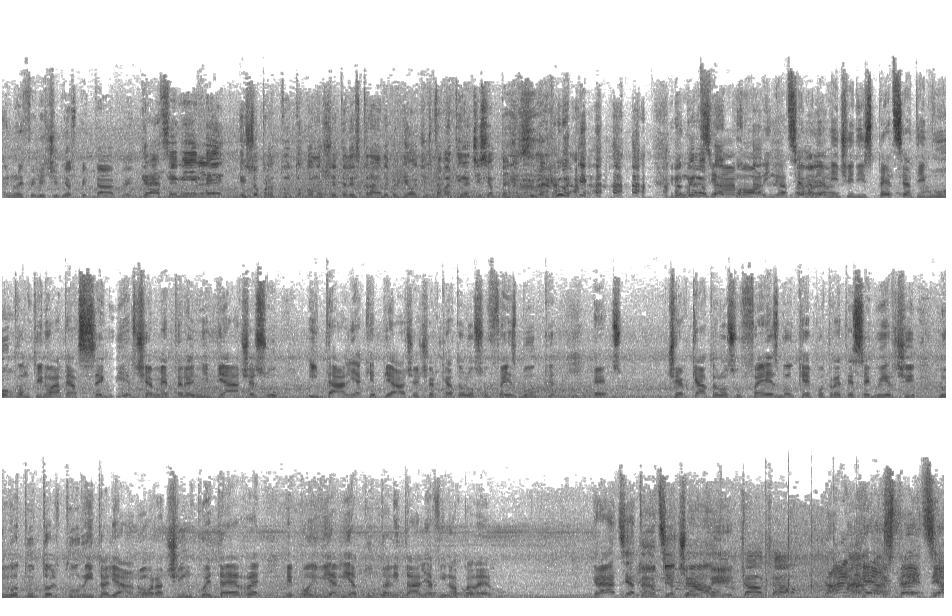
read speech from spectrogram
E noi felici di ospitarvi. Grazie mille e soprattutto conoscete le strade perché oggi stamattina ci siamo persi. ringraziamo, ringraziamo gli amici di Spezia TV, continuate a seguirci e a mettere il mi piace su Italia che piace, cercatelo su Facebook. Eh, cercatelo su Facebook e potrete seguirci lungo tutto il tour italiano, ora 5 terre e poi via via tutta l'Italia fino a Palermo. Grazie a tutti, Grazie a tutti. ciao. Ciao ciao. Anche a Spezia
